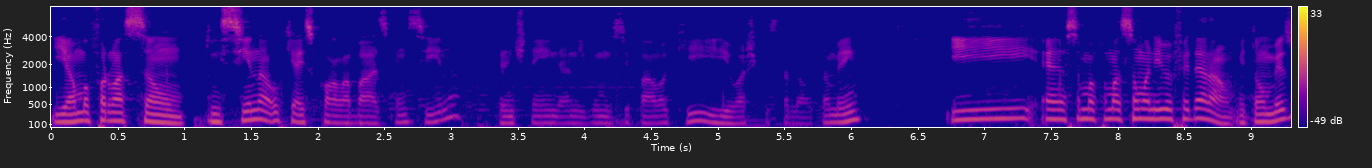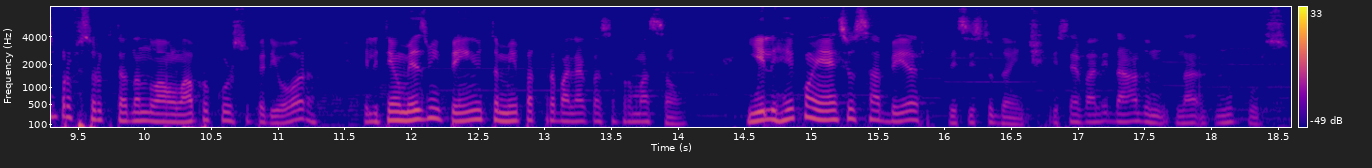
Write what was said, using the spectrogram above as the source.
E é uma formação que ensina o que a escola básica ensina, que a gente tem a nível municipal aqui e eu acho que estadual também. E essa é uma formação a nível federal. Então, o mesmo professor que está dando aula lá para o curso superior, ele tem o mesmo empenho também para trabalhar com essa formação. E ele reconhece o saber desse estudante. Isso é validado na, no curso.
